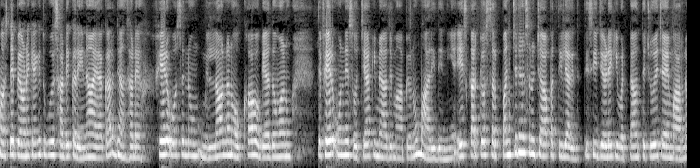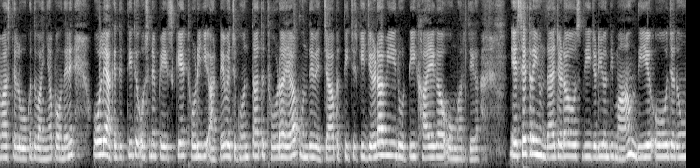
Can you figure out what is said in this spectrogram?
ਉਸ ਦੇ ਪਿਓ ਨੇ ਕਿਹਾ ਕਿ ਤੂੰ ਸਾਡੇ ਘਰੇ ਨਾ ਆਇਆ ਕਰ ਜਾਂ ਸਾਡੇ, ਫਿਰ ਉਸ ਨੂੰ ਮਿਲਣਾ ਉਹਨਾਂ ਨੂੰ ਔਖਾ ਹੋ ਗਿਆ ਦੋਵਾਂ ਨੂੰ, ਤੇ ਫਿਰ ਉਹਨੇ ਸੋਚਿਆ ਕਿ ਮੈਂ ਆਪਦੇ ਮਾਪਿਓ ਨੂੰ ਮਾਰ ਹੀ ਦੇਣੀ ਹੈ। ਇਸ ਕਰਕੇ ਉਹ ਸਰਪੰਚ ਨੇ ਉਸ ਨੂੰ ਚਾਹ ਪੱਤੀ ਲਿਆ ਕੇ ਦਿੱਤੀ ਸੀ, ਜਿਹੜੇ ਕਿ ਵੱਟਾਂ ਉੱਤੇ ਚੂਹੇ ਚਾਹੇ ਮਾਰਨ ਵਾਸਤੇ ਲੋਕ ਦਵਾਈਆਂ ਪਾਉਂਦੇ ਨੇ, ਉਹ ਲਿਆ ਕੇ ਦਿੱਤੀ ਤੇ ਉਸ ਨੇ ਪੀਸ ਕੇ ਥੋੜੀ ਜੀ ਆਟੇ ਵਿੱਚ ਗੁੰਨਤਾ ਤੇ ਥੋੜਾ ਜਿਹਾ ਉਹਦੇ ਵਿੱਚ ਚਾਹ ਪੱਤੀ ਚ ਕਿ ਜਿਹੜਾ ਵੀ ਰੋਟੀ ਖਾਏਗਾ ਉਹ ਮਰ ਜਾਏਗਾ ਇਸੇ ਤਰ੍ਹਾਂ ਹੀ ਹੁੰਦਾ ਹੈ, ਜਿਹੜਾ ਉਸ ਦੀ ਜਿਹੜੀ ਉਹਦੀ ਮਾਂ ਹੁੰਦੀ ਏ, ਉਹ ਜਦੋਂ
